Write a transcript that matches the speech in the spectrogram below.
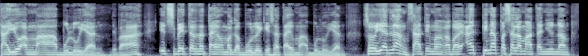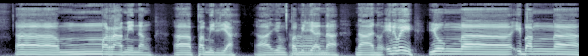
tayo ang maabuluyan, 'di ba? It's better na tayo ang mag-abuloy kaysa tayo maabuluyan. So yan lang sa ating mga kababayan at pinapasalamatan niyo ng ah, marami ng ah, pamilya Ah, yung pamilya na na ano. Anyway, yung ah, ibang ah,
